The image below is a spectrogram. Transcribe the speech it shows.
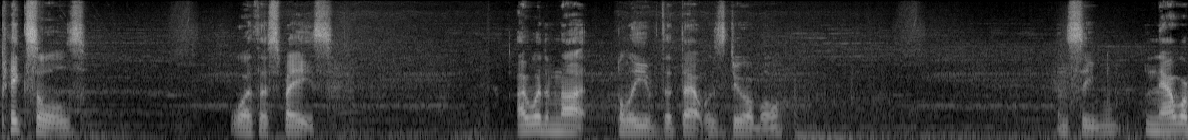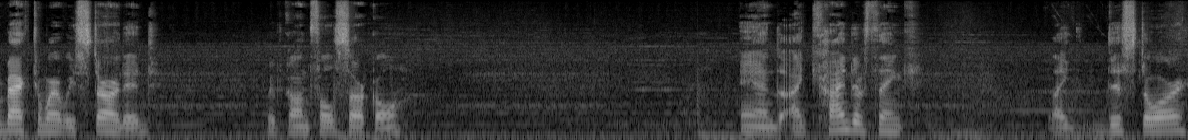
pixels worth of space. I would have not believed that that was doable. And see, now we're back to where we started. We've gone full circle. And I kind of think like this door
